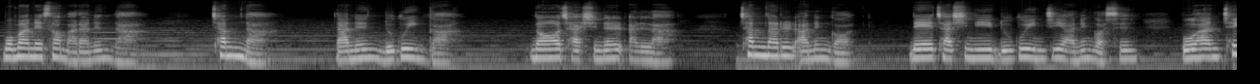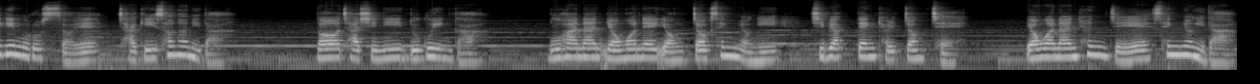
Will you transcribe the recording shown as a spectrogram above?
몸 안에서 말하는 나, 참나, 나는 누구인가? 너 자신을 알라. 참나를 아는 것, 내 자신이 누구인지 아는 것은 무한 책임으로서의 자기 선언이다. 너 자신이 누구인가? 무한한 영원의 영적 생명이 집약된 결정체, 영원한 현재의 생명이다.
